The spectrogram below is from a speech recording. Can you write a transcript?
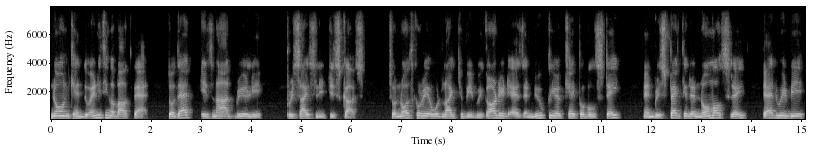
No one can do anything about that. So that is not really precisely discussed. So North Korea would like to be regarded as a nuclear capable state and respected a normal state. That will be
